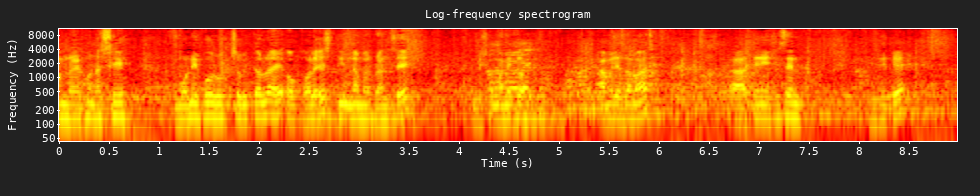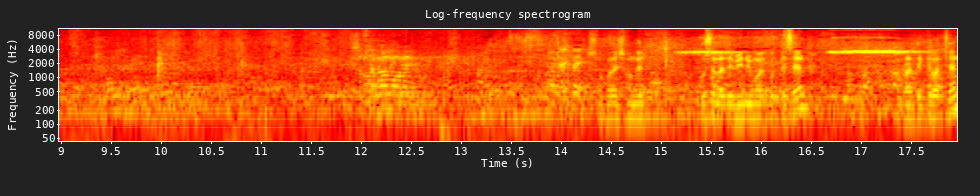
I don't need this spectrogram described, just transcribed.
আমরা এখন আছি মণিপুর উচ্চ বিদ্যালয় ও কলেজ, তিন নম্বর ব্রাঞ্চে। আমি সম্মানিত আমির জামাত তিনি এসেছেন ভিজিটে। সকলের সঙ্গে কুশলাদি বিনিময় করতেছেন। আপনারা দেখতে পাচ্ছেন।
